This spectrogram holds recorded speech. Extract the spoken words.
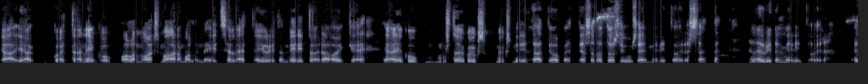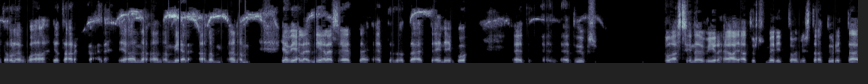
ja, ja koittaa niin kuin olla mahdollisimman armollinen itselle, ettei yritä meditoida oikein. Ja joku, musta joku yksi, yksi meditaatio-opettaja sanoi tosi usein meditoidessa, että älä yritä meditoida, että ole vaan ja tarkkaile ja anna, anna, miele, anna, anna ja vielä, vielä se, että, että, tota, että ei niin kuin, että, että yksi klassinen virheajatus meditoinnista, että yrittää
